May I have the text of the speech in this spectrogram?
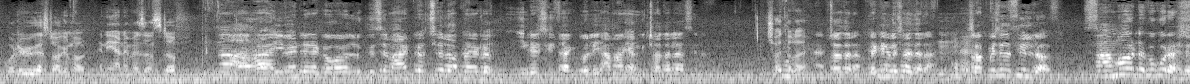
what are you guys talking about? Any animes and stuff? না আমরা ইভেন্টের একটা ওভারঅল লুক দিয়েছিলাম আরেকটা ছিল আপনার একটা ইন্ডাস্ট্রি ফ্যাক্ট বলি আমার কি ছয়তলা আছে না? ছয়তলায় হ্যাঁ, ছয়তলা টেকনিক্যালি ছয়তলা। সব কিছু ফিল্ড অফ সামহাও একটা কুকুর আসে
